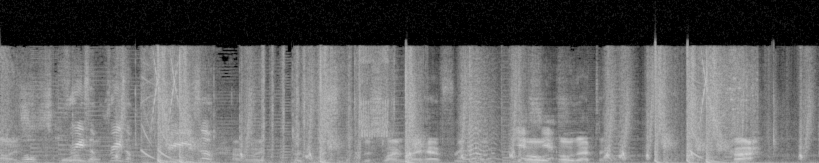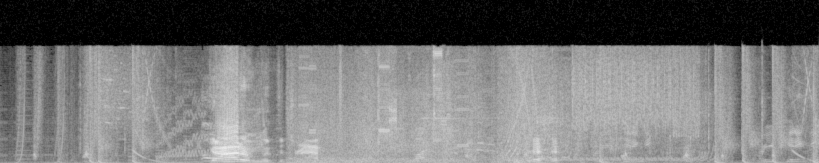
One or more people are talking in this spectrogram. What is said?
Oh, it's Oh, freeze him, freeze him, freeze him. How do I... The, the, the slime that I have freezes me? Yes, oh, yes. oh, that thing. Ah! Got him with the trap! What? Are you kidding me? Are you kidding me?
